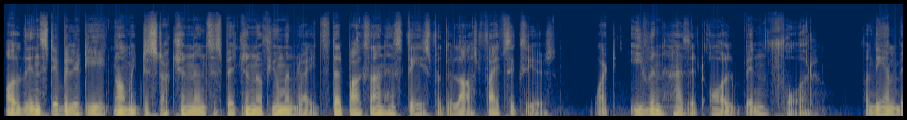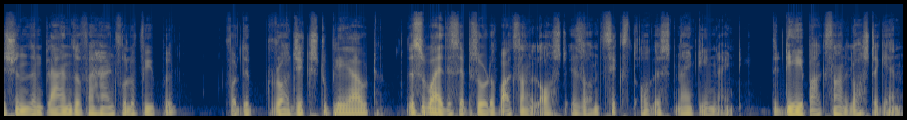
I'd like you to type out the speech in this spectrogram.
All the instability, economic destruction, and suspension of human rights that Pakistan has faced for the last 5 6 years, what even has it all been for? For the ambitions and plans of a handful of people? For the projects to play out? This is why this episode of Pakistan Lost is on 6th August 1990, the day Pakistan lost again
